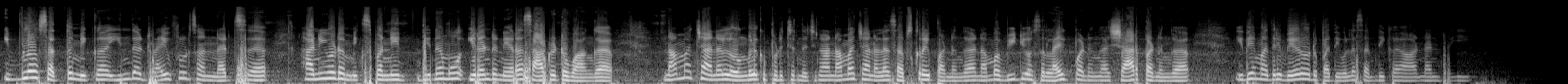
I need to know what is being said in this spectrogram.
இவ்வளோ சத்து மிக்க இந்த ட்ரை ஃப்ரூட்ஸ் அண்ட் நட்ஸை ஹனியோட மிக்ஸ் பண்ணி தினமும் இரண்டு நேரம் சாப்பிட்டுட்டு வாங்க. நம்ம சேனல் உங்களுக்கு பிடிச்சிருந்துச்சுன்னா நம்ம சேனலை சப்ஸ்கிரைப் பண்ணுங்கள் நம்ம வீடியோஸை லைக் பண்ணுங்கள் ஷேர் பண்ணுங்கள் இதே மாதிரி வேறொரு பதிவில் சந்திக்கலாம். நன்றி.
